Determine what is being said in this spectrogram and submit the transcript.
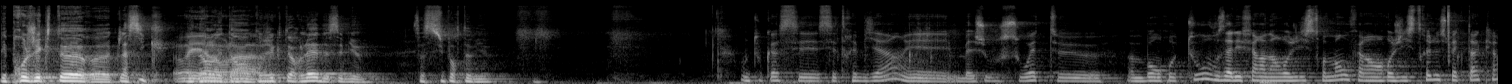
des projecteurs euh, classiques. Oui, Maintenant, en là- projecteur LED, c'est mieux. Ça se supporte mieux. En tout cas, c'est c'est très bien et ben, je vous souhaite euh, un bon retour. Vous allez faire un enregistrement ou faire enregistrer le spectacle?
